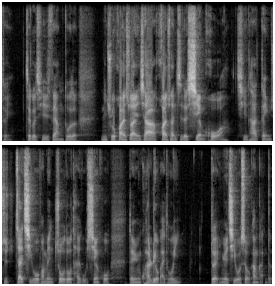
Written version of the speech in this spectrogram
对，这个其实非常多的。你去换算一下换算值的现货啊，其实它等于是在期货方面做多台股现货，等于快六百多亿。对，因为期货是有杠杆的。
